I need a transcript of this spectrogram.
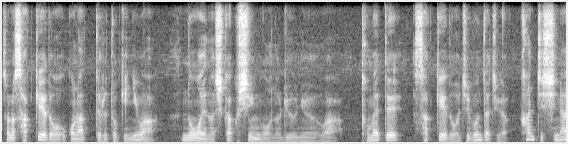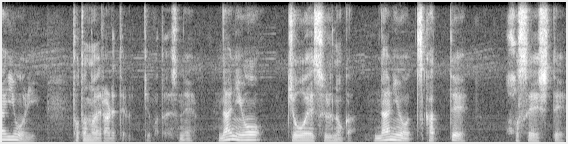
その殺景度を行ってる時には脳への視覚信号の流入は止めて殺景度を自分たちが感知しないように整えられてるっていうことですね。何を上映するのか何を使って補正して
